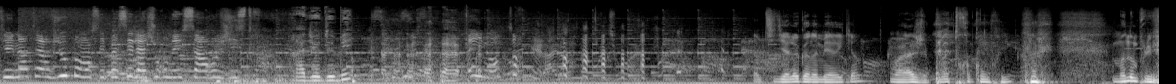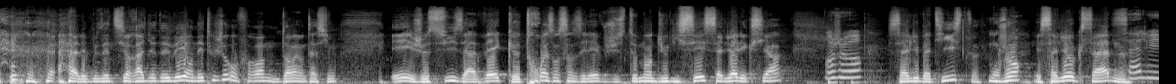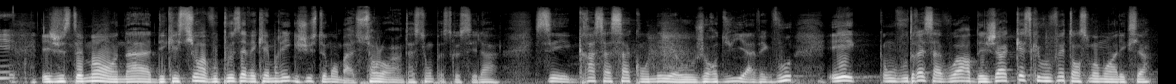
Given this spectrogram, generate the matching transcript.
C'est une interview, comment s'est passée la journée, ça enregistre. Radio 2B Ah, il m'entend. Un petit dialogue en américain. Voilà, j'ai pas trop compris. Moi non plus. Allez, vous êtes sur Radio 2B, on est toujours au forum d'orientation. Et je suis avec trois anciens élèves justement du lycée. Salut Alexia. Bonjour. Salut Baptiste. Bonjour. Et salut Oxane. Salut. Et justement, on a des questions à vous poser avec Emeric, justement bah, sur l'orientation, parce que c'est là, c'est grâce à ça qu'on est aujourd'hui avec vous. Et on voudrait savoir déjà, qu'est-ce que vous faites en ce moment, Alexia?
